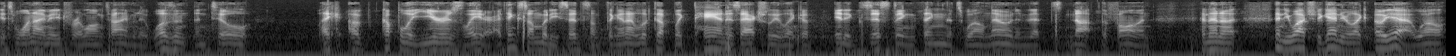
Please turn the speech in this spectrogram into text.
It's one I made for a long time, and it wasn't until like a couple of years later. I think somebody said something, and I looked up like Pan is actually like a an existing thing that's well known, and that's not the fawn. And then uh, then you watch it again, you're like, oh yeah, well,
